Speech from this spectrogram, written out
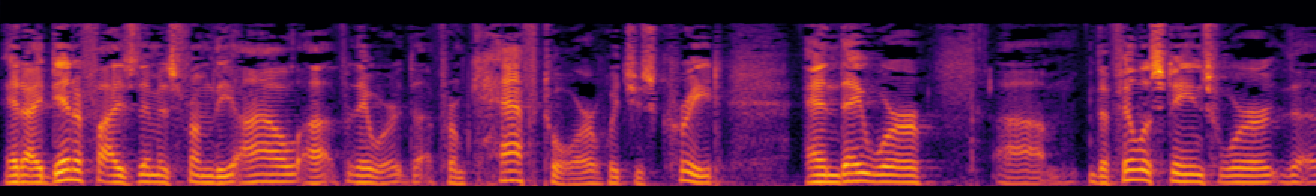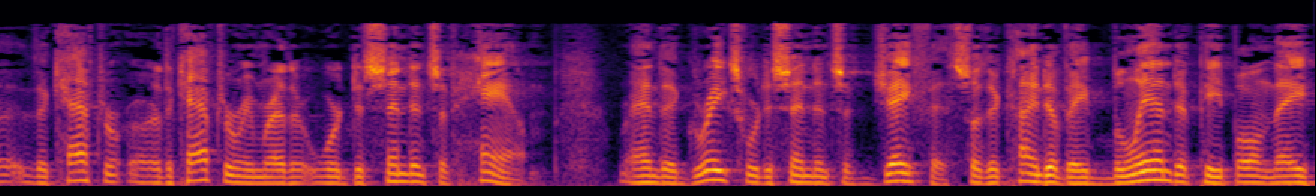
it identifies them as from the Isle, uh, they were from Caphtor, which is Crete, and they were um, the Philistines were the the Caphtor, or the Caphtorim rather were descendants of Ham and the Greeks were descendants of Japheth, so they're kind of a blend of people, and they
